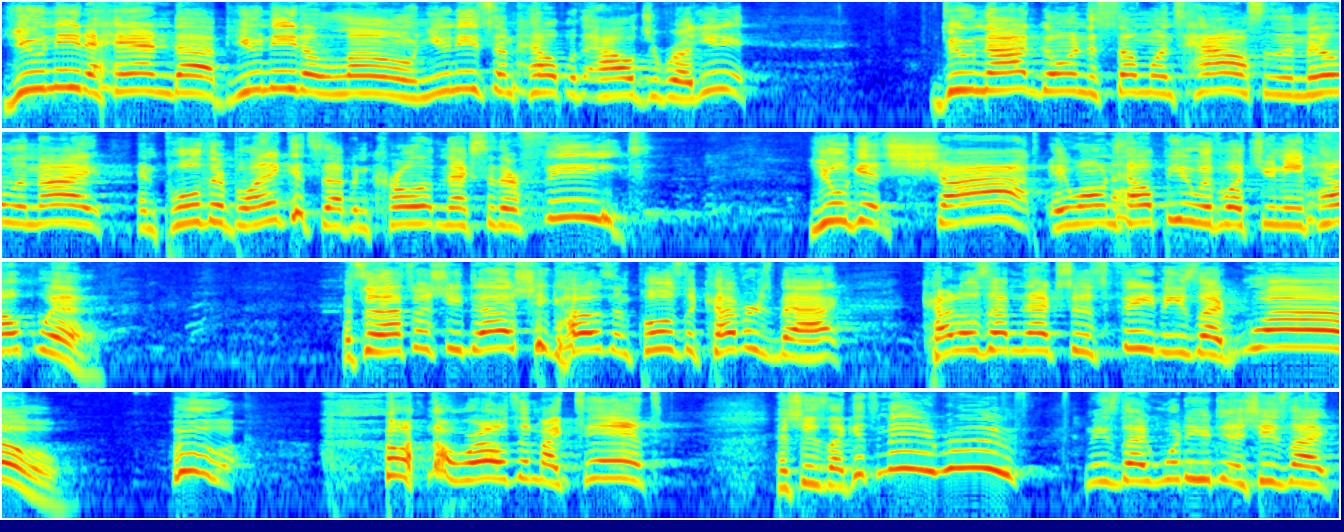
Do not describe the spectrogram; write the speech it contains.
you need a hand up, you need a loan, you need some help with algebra, you need, do not go into someone's house in the middle of the night and pull their blankets up and curl up next to their feet. You'll get shot. It won't help you with what you need help with. And so that's what she does. She goes and pulls the covers back, cuddles up next to his feet, and he's like, Whoa, who, who in the world's in my tent? And she's like, It's me, Ruth. And he's like, What are you doing? She's like,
